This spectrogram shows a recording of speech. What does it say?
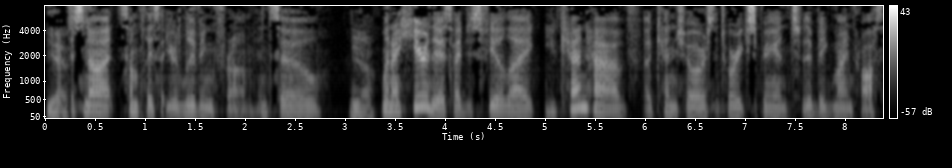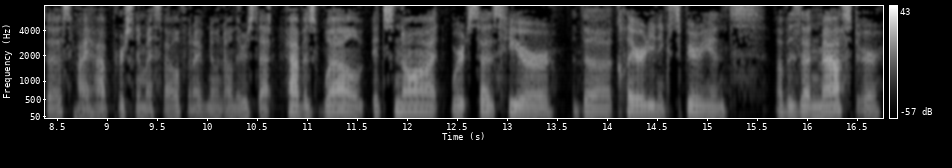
Yes. It's not some place that you're living from. And so Yeah. when I hear this, I just feel like you can have a Kensho or Satori experience through the big mind process. I have personally myself, and I've known others that have as well. It's not where it says here the clarity and experience of a Zen master.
